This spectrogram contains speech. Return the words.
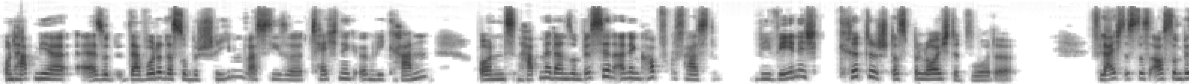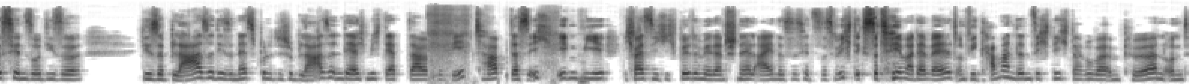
und habe mir, also da wurde das so beschrieben, was diese Technik irgendwie kann und habe mir dann so ein bisschen an den Kopf gefasst, wie wenig kritisch das beleuchtet wurde. Vielleicht ist das auch so ein bisschen so diese diese Blase, diese netzpolitische Blase, in der ich mich der, da bewegt habe, dass ich irgendwie, ich weiß nicht, ich bilde mir dann schnell ein, das ist jetzt das wichtigste Thema der Welt und wie kann man denn sich nicht darüber empören und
